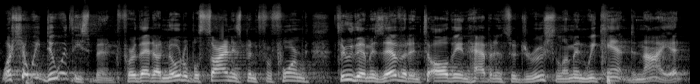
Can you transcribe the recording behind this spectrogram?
What shall we do with these men? For that a notable sign has been performed through them is evident to all the inhabitants of Jerusalem, and we can't deny it.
